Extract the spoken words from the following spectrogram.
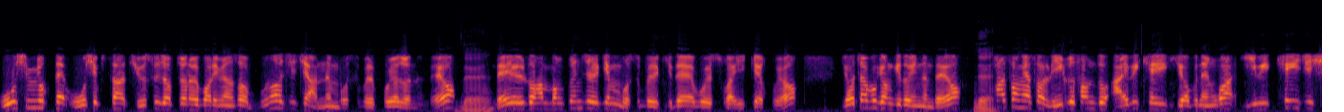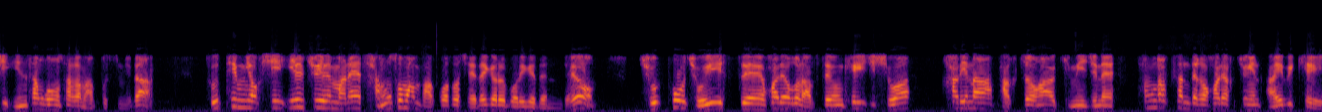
56대 54 듀스 접전을 벌이면서 무너지지 않는 모습을 보여줬는데요. 네. 내일도 한번 끈질긴 모습을 기대해 볼 수가 있겠고요. 여자부 경기도 있는데요. 네. 화성에서 리그 선두 IBK 기업은행과 2위 KGC 인삼공사가 맞붙습니다. 두 팀 역시 일주일 만에 장소만 바꿔서 재대결을 벌이게 되는데요. 주포 조이스의 화력을 앞세운 KGC와 카리나, 박정하, 김희진의 삼각편대가 활약 중인 IBK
